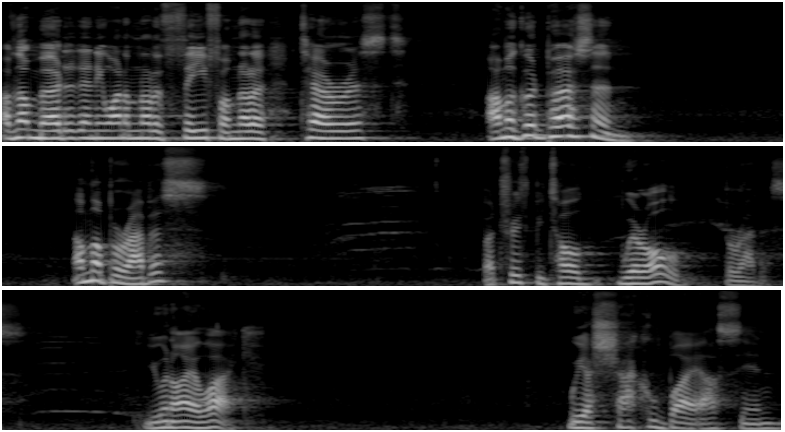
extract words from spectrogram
I've not murdered anyone. I'm not a thief. I'm not a terrorist. I'm a good person. I'm not Barabbas. But truth be told, we're all Barabbas. You and I alike. We are shackled by our sin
